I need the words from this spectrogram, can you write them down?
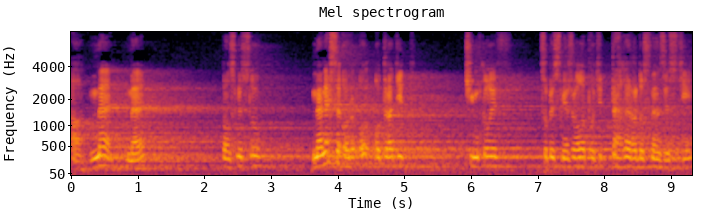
A ne, ne, v tom smyslu, nenech se odradit čímkoliv, co by směřovalo proti téhle radostné zjistí,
